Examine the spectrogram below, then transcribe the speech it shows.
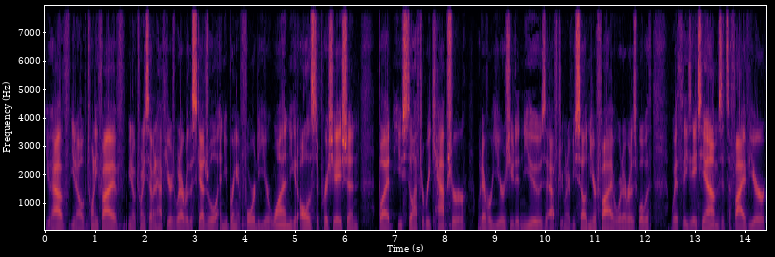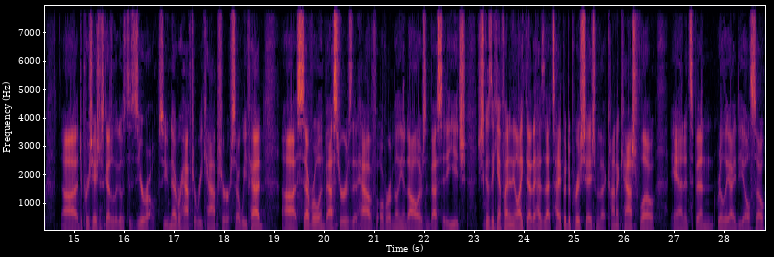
you have you know 25 you know 27 and a half years whatever the schedule and you bring it forward to year one you get all this depreciation but you still have to recapture whatever years you didn't use after whenever you sell in year five or whatever it is. Well, with with these ATMs, it's a five year uh, depreciation schedule that goes to zero, so you never have to recapture. So we've had uh, several investors that have over a million dollars invested each, just because they can't find anything like that that has that type of depreciation with that kind of cash flow, and it's been really ideal. So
